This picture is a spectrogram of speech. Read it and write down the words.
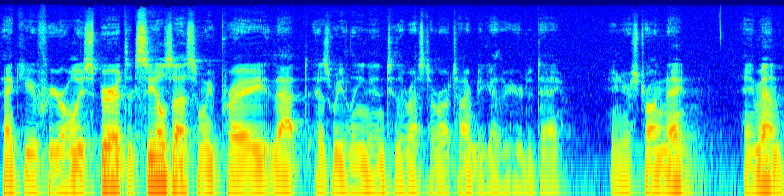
Thank you for your Holy Spirit that seals us, and we pray that as we lean into the rest of our time together here today. In your strong name, amen.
